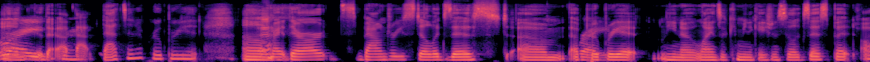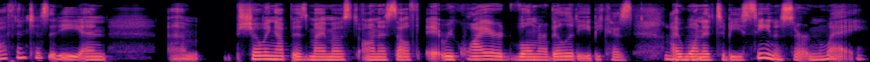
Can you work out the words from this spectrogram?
um, right, that, right, that that's inappropriate um, right there are boundaries still exist um, appropriate right. you know lines of communication still exist but authenticity and um, showing up as my most honest self, it required vulnerability because mm-hmm. I wanted to be seen a certain way.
